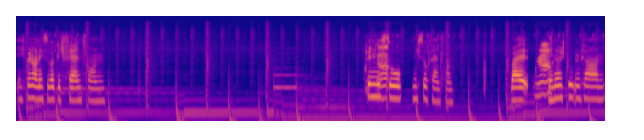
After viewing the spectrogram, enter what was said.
Ich bin auch nicht so wirklich Fan von. Ich bin nicht Ja. so nicht so Fan von. Weil Ja. der neue Stundenplan.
